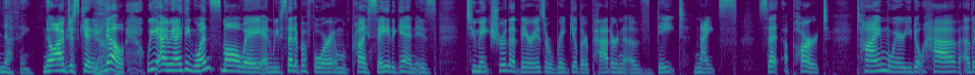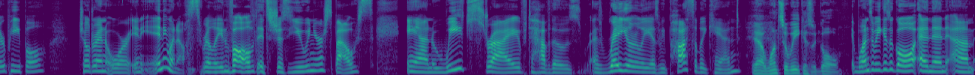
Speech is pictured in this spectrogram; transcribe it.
Nothing. No, I'm just kidding. No, we, I mean, I think one small way, and we've said it before, and we'll probably say it again, is to make sure that there is a regular pattern of date nights set apart, time where you don't have other people, children, or any, anyone else really involved. It's just you and your spouse. And we strive to have those as regularly as we possibly can Yeah, once a week is a goal. once a week is a goal and then um,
